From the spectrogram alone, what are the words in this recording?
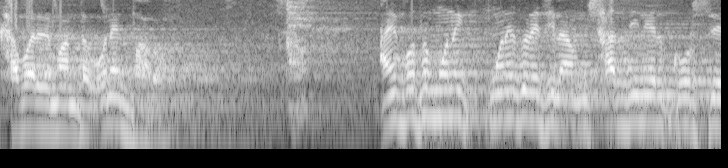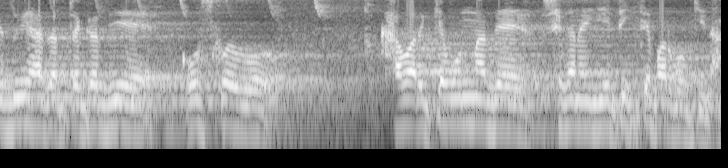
খাবারের মানটা অনেক ভালো। আমি প্রথম মনে মনে করেছিলাম সাত দিনের কোর্সে দুই হাজার টাকা দিয়ে কোর্স করব খাবার কেমন না দেয় সেখানে গিয়ে টিকতে পারব কি না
